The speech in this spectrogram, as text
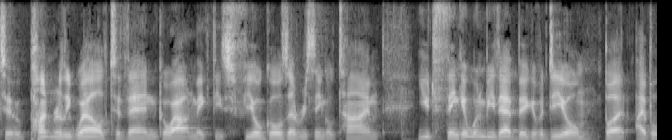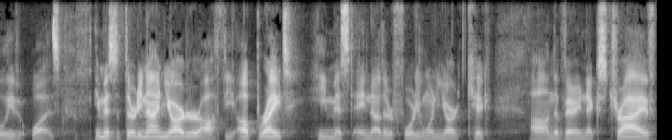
To punt really well, to then go out and make these field goals every single time. You'd think it wouldn't be that big of a deal, but I believe it was. He missed a 39 yarder off the upright. He missed another 41 yard kick uh, on the very next drive.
